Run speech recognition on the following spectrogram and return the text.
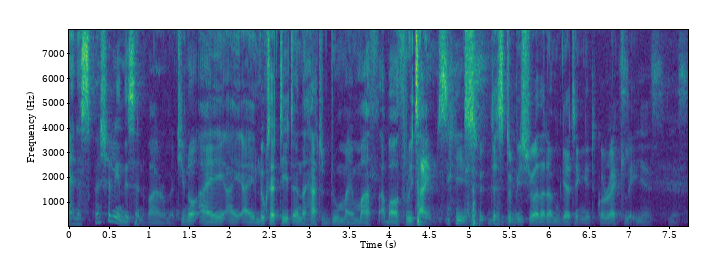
And especially in this environment, you know, I, I, I, looked at it and I had to do my math about three times yes. just to yes. be sure that I'm getting it correctly. Yes, yes.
